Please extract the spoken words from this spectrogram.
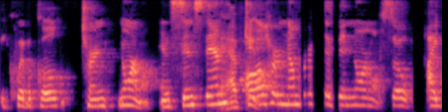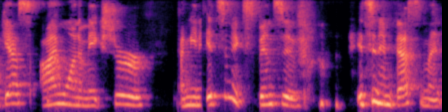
equivocal turned normal. And since then, all her numbers have been normal. So I guess I want to make sure. I mean, it's an expensive, it's an investment,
